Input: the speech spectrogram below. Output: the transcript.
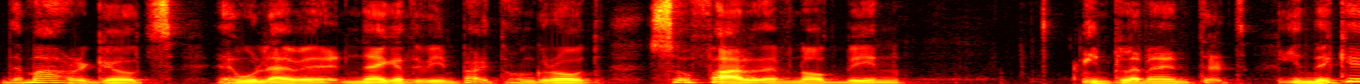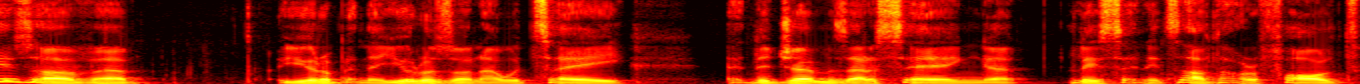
the markets and will have a negative impact on growth, so far they have not been implemented. In the case of uh, Europe and the Eurozone, I would say the Germans are saying, uh, listen, it's not our fault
